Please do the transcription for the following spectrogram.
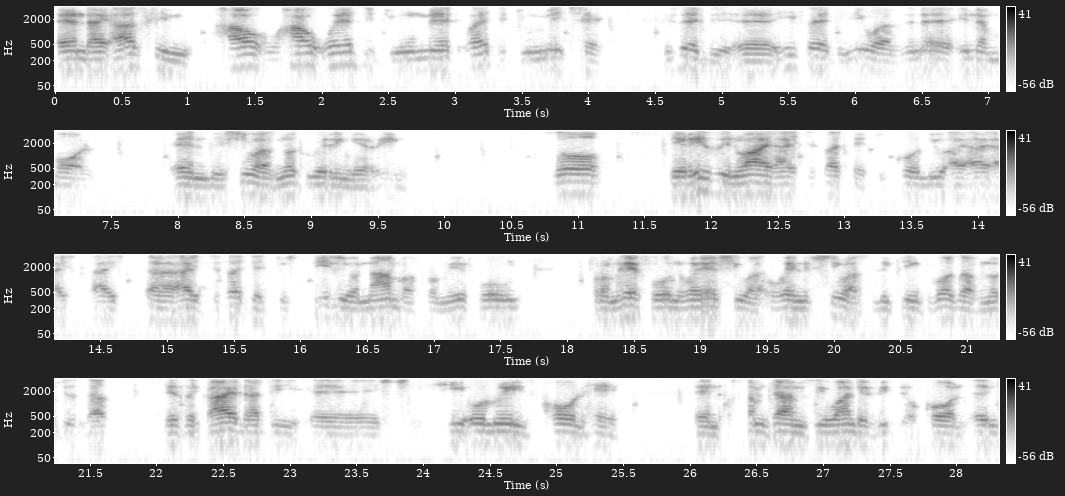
And I asked him, "How, how, where did you meet? Where did you meet her?" He said, uh, "He said he was in a in a mall, and she was not wearing a ring." So the reason why I decided to call you, I I I, I, uh, I decided to steal your number from her phone, from her phone where she was when she was sleeping because I've noticed that there's a guy that he uh, he always call her, and sometimes he want a video call, and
